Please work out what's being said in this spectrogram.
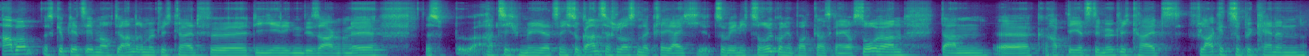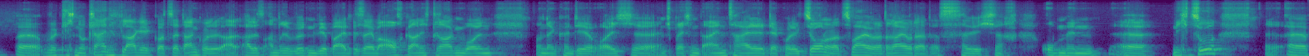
Aber es gibt jetzt eben auch die andere Möglichkeit für diejenigen, die sagen, nee, das hat sich mir jetzt nicht so ganz erschlossen, da kriege ich zu wenig zurück und den Podcast kann ich auch so hören. Dann äh, habt ihr jetzt die Möglichkeit, Flagge zu bekennen, äh, wirklich nur kleine Flagge, Gott sei Dank, weil alles andere würden wir beide selber auch gar nicht tragen wollen. Und dann könnt ihr euch äh, entsprechend einen Teil der Kollektion oder zwei oder drei oder das habe ich nach oben hin äh, nicht zu, äh,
